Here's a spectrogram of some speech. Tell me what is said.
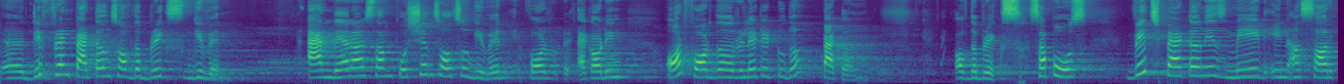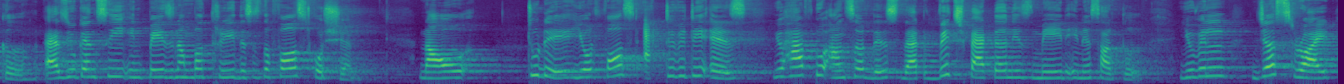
uh, different patterns of the bricks given and there are some questions also given for according or for the related to the pattern of the bricks. Suppose which pattern is made in a circle as you can see in page number 3 this is the first question. Now today your first activity is you have to answer this that which pattern is made in a circle. You will just write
